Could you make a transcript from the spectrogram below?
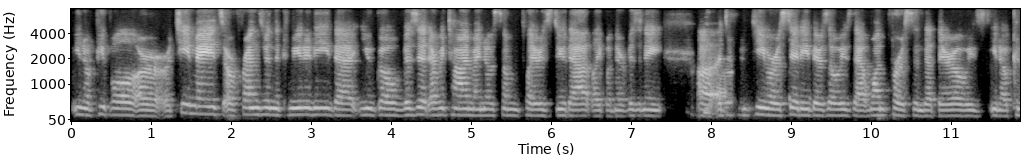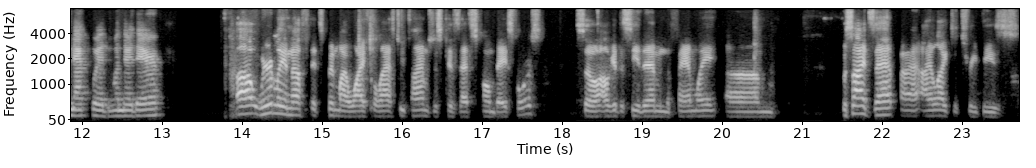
you know people or, or teammates or friends in the community that you go visit every time? I know some players do that, like when they're visiting uh, a different team or a city. There's always that one person that they're always you know connect with when they're there. Uh, weirdly enough, it's been my wife the last two times just because that's home base for us. So I'll get to see them and the family. Um, besides that, I, I, like to treat these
